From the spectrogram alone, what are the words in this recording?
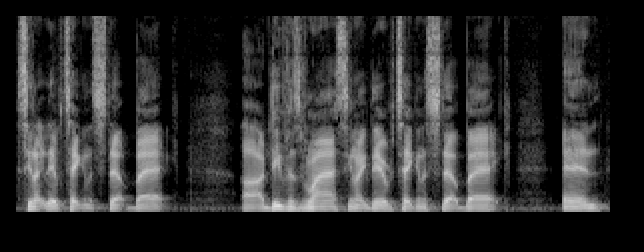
Seem like they've taken a step back. Uh, our defensive line seem like they've taken a step back, and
